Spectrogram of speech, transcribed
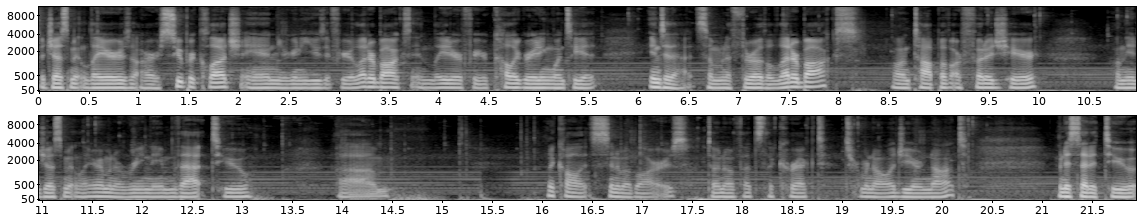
Adjustment layers are super clutch and you're gonna use it for your letterbox and later for your color grading once you get into that. So I'm gonna throw the letterbox on top of our footage here on the adjustment layer. I'm gonna rename that to, um, I'm gonna call it cinema bars. Don't know if that's the correct terminology or not. I'm gonna set it to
